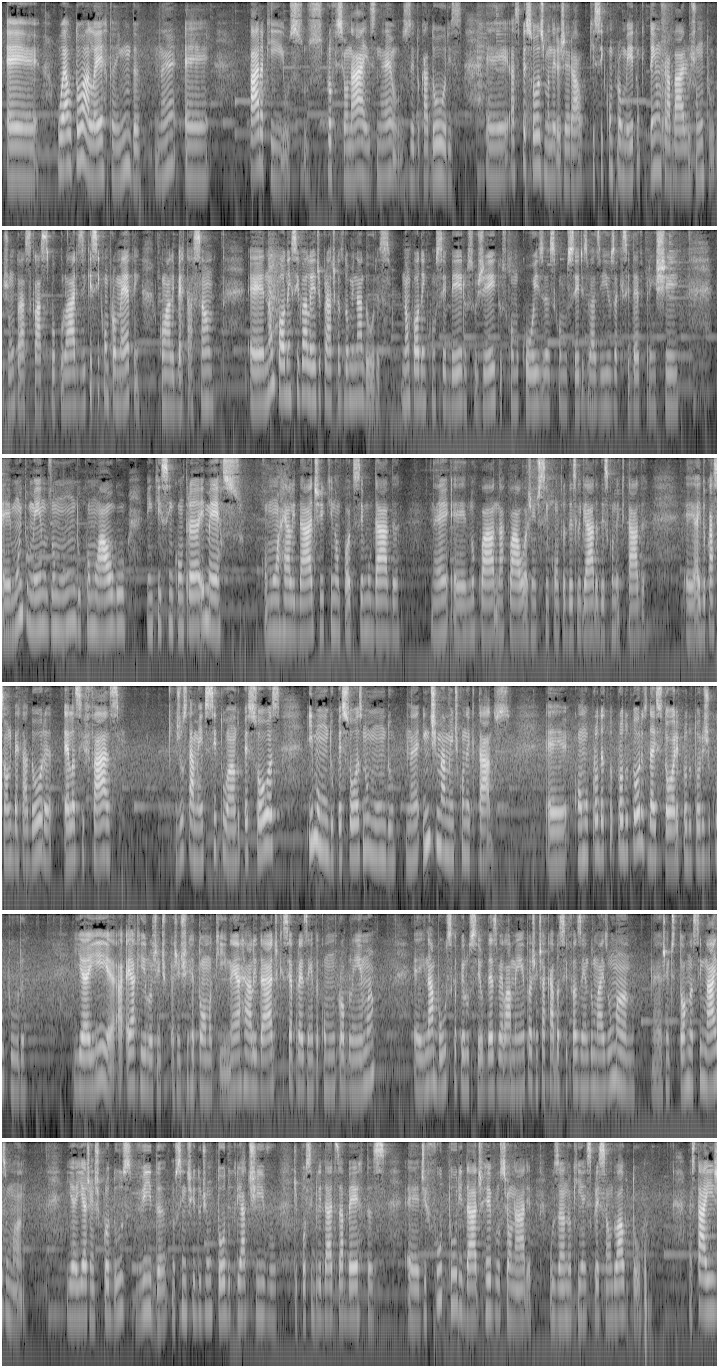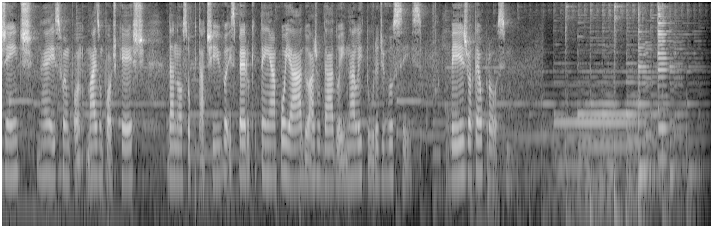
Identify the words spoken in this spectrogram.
É, o autor alerta ainda, né, é, para que os, os profissionais, né, os educadores, é, as pessoas de maneira geral que se comprometam, que tenham um trabalho junto, junto às classes populares e que se comprometem com a libertação, é, não podem se valer de práticas dominadoras, não podem conceber os sujeitos como coisas, como seres vazios a que se deve preencher, é, muito menos o mundo como algo em que se encontra imerso, como uma realidade que não pode ser mudada, né? É, no qual, na qual a gente se encontra desligada, desconectada. É, a educação libertadora ela se faz justamente situando pessoas e mundo, pessoas no mundo, né? intimamente conectados, é, como produtores da história, produtores de cultura. E aí é, é aquilo, a gente, a gente retoma aqui, né? A realidade que se apresenta como um problema é, e na busca pelo seu desvelamento a gente acaba se fazendo mais humano, né? A gente torna-se mais humano. E aí a gente produz vida no sentido de um todo criativo, de possibilidades abertas, é, de futuridade revolucionária, usando aqui a expressão do autor. Mas tá aí, gente, né? Esse foi um, mais um podcast da nossa optativa. Espero que tenha apoiado, ajudado aí na leitura de vocês. Beijo, até o próximo.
